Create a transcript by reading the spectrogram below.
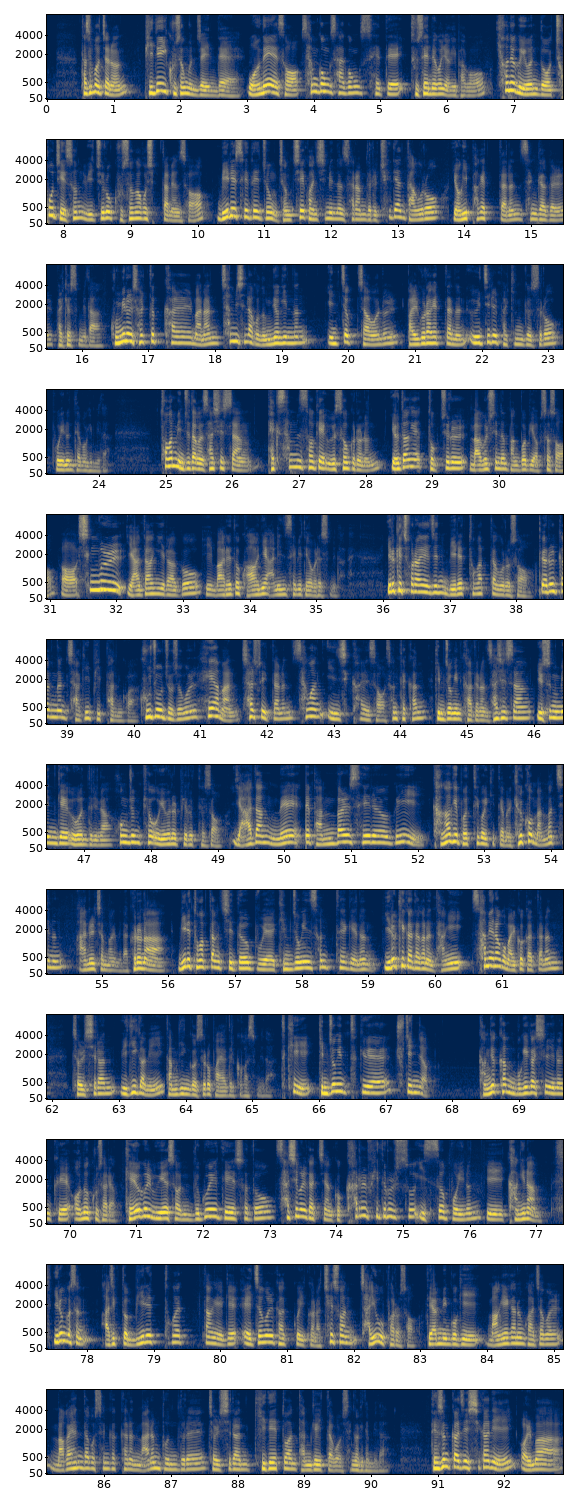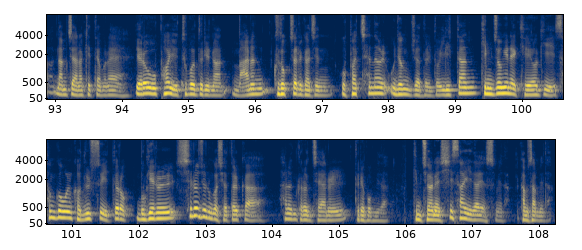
다섯 번째는 비대위 구성 문제인데 원외에서 3040 세대 두세 명을 영입하고 현역 의원도 초재선 위주로 구성하고 싶다면서 미래 세대 중 정치에 관심 있는 사람들을 최대한 당으로 영입하겠다는 생각을 밝혔습니다. 국민을 설득할 만한 참신하고 능력 있는 인적 자원을 발굴하겠다는 의지를 밝힌 것으로 보이는 대목입니다. 통합민주당은 사실상 103석의 의석으로는 여당의 독주를 막을 수 있는 방법이 없어서 어, 식물 야당이라고 말해도 과언이 아닌 셈이 되어버렸습니다. 이렇게 초라해진 미래통합당으로서 뼈를 깎는 자기 비판과 구조조정을 해야만 살 수 있다는 상황 인식하에서 선택한 김종인 카드는 사실상 유승민계 의원들이나 홍준표 의원을 비롯해서 야당 내 반발 세력이 강하게 버티고 있기 때문에 결코 만만치는 않을 전망입니다. 그러나 미래통합당 지도부의 김종인 선택에는 이렇게 가다가는 당이 사멸하고 말 것 같다는 절실한 위기감이 담긴 것으로 봐야 될 것 같습니다. 특히 김종인 특유의 추진력, 강력한 무게가 실리는 그의 언어 구사력, 개혁을 위해서 누구에 대해서도 사심을 갖지 않고 칼을 휘두를 수 있어 보이는 이 강인함 이런 것은 아직도 미래통합당에게 애정을 갖고 있거나 최소한 자유우파로서 대한민국이 망해가는 과정을 막아야 한다고 생각하는 많은 분들의 절실한 기대 또한 담겨 있다고 생각이 됩니다. 대선까지 시간이 얼마 남지 않았기 때문에 여러 우파 유튜버들이나 많은 구독자를 가진 우파 채널 운영자들도 일단 김종인의 개혁이 성공을 거둘 수 있도록 무게를 실어주는 것이 어떨까 하는 그런 제안을 드려봅니다. 김치환의 시사이다였습니다. 감사합니다.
